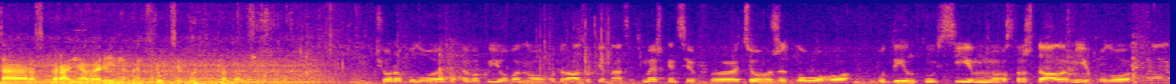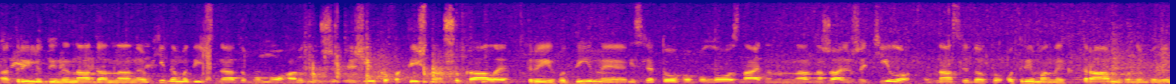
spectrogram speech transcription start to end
та розбиранні аварійних конструкцій будуть продовжені. Вчора було евакуйовано одразу 15 мешканців е, цього житлового будинку. Всім постраждалим їх було е, три людини. Надана необхідна медична допомога. Ну жінку фактично шукали три години. Після того було знайдено на, на жаль вже тіло. Внаслідок отриманих травм вони були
